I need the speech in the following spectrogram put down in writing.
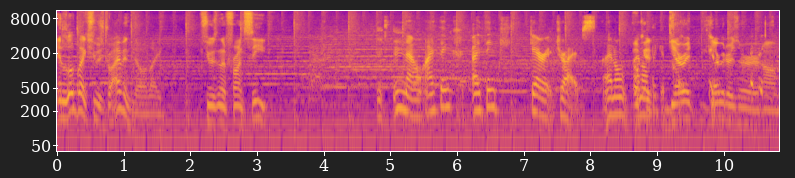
it looked like she was driving though, like she was in the front seat. No, I think I think Garrett drives. I don't. I Okay, don't think it's Garrett Garrett is her um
